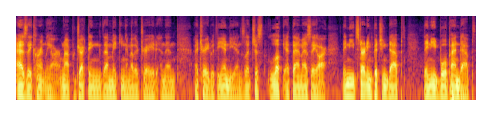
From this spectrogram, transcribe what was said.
as they currently are. I'm not projecting them making another trade and then a trade with the Indians. Let's just look at them as they are. They need starting pitching depth. They need bullpen depth.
